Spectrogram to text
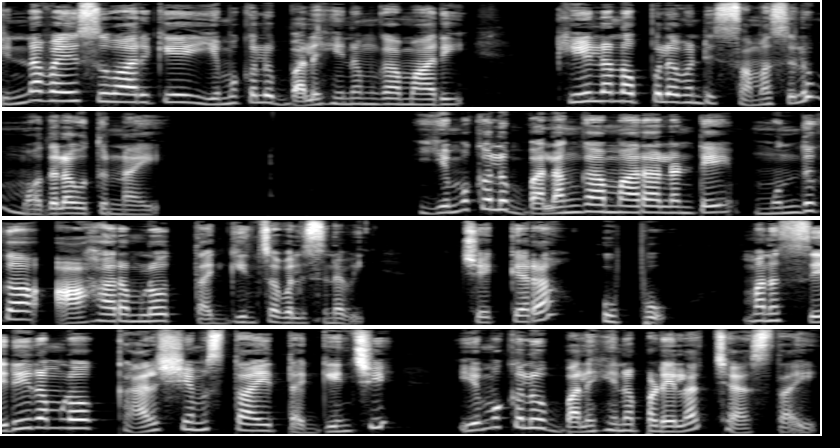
చిన్న వయసు వారికే ఎముకలు బలహీనంగా మారి కీళ్ళ నొప్పుల వంటి సమస్యలు మొదలవుతున్నాయి. ఎముకలు బలంగా మారాలంటే ముందుగా ఆహారంలో తగ్గించవలసినవి. చక్కెర ఉప్పు. మన శరీరంలో కాల్షియం స్థాయి తగ్గించి ఎముకలు బలహీనపడేలా చేస్తాయి.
